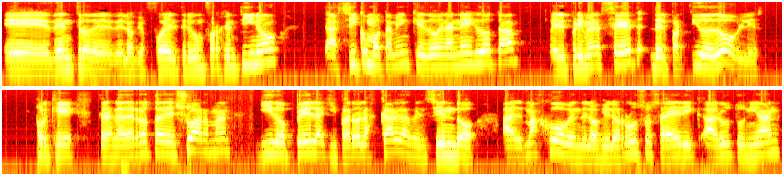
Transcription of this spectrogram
eh, dentro de, lo que fue el triunfo argentino, así como también quedó en anécdota el primer set del partido de dobles, porque tras la derrota de Schwarman, Guido Pela equiparó las cargas venciendo al más joven de los bielorrusos, a Eric Arutunian,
